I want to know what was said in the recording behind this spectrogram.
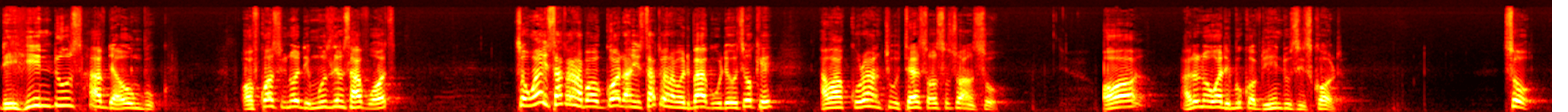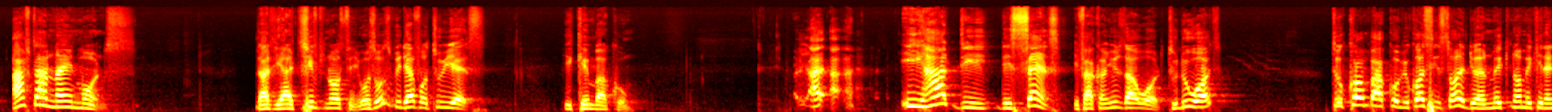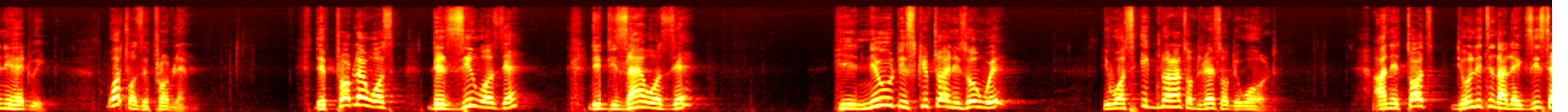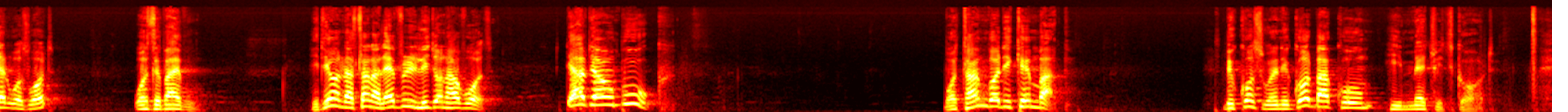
The Hindus have their own book. Of course, you know the Muslims have what? So when you start talking about God and you start talking about the Bible, they will say, okay, our Quran too tells us so and so. Or, I don't know what the book of the Hindus is called. So, after nine months that he achieved nothing, he was supposed to be there for two years, he came back home. I, I, he had the, the sense, if I can use that word, to do what? to come back home because he saw they were make, not making any headway. What was the problem? The problem was the zeal was there, the desire was there. He knew the scripture in his own way. He was ignorant of the rest of the world. And he thought the only thing that existed was what? Was the Bible. He didn't understand that every religion have what? They have their own book. But thank God he came back. Because when he got back home, he met with God.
